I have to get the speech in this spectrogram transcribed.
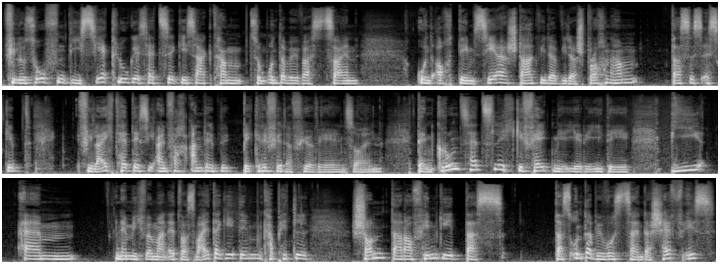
Philosophen, die sehr kluge Sätze gesagt haben zum Unterbewusstsein und auch dem sehr stark wieder widersprochen haben, dass es es gibt. Vielleicht hätte sie einfach andere Be Begriffe dafür wählen sollen. Denn grundsätzlich gefällt mir ihre Idee, die ähm, nämlich, wenn man etwas weitergeht im Kapitel, schon darauf hingeht, dass das Unterbewusstsein der Chef ist,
